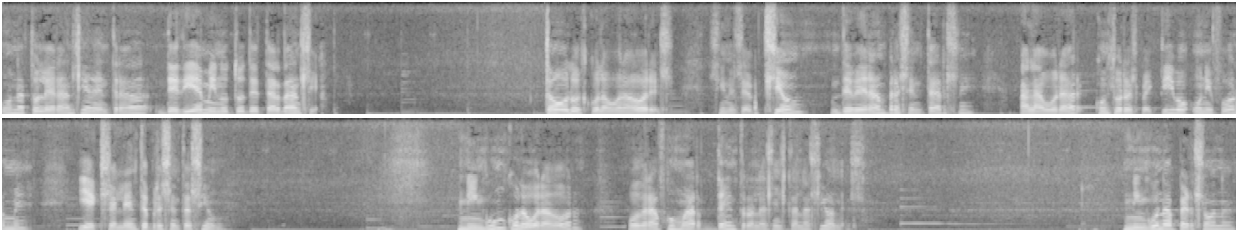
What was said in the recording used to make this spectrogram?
una tolerancia de entrada de 10 minutos de tardancia. Todos los colaboradores, sin excepción, deberán presentarse a laborar con su respectivo uniforme y excelente presentación. Ningún colaborador podrá fumar dentro de las instalaciones. Ninguna persona,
